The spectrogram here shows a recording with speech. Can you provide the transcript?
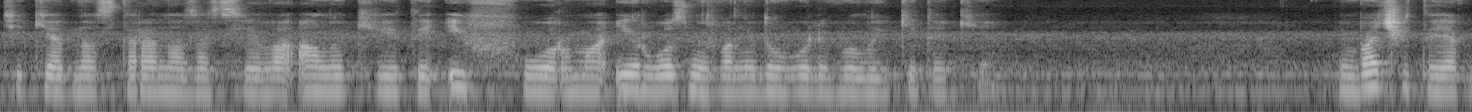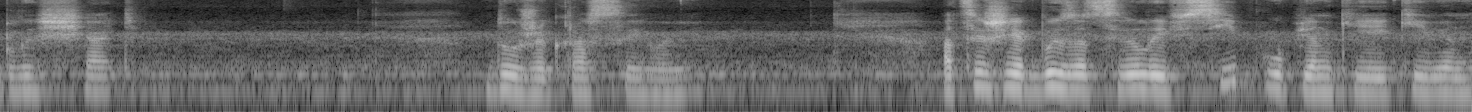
Тільки одна сторона зацвіла, але квіти і форма, і розмір вони доволі великі такі. І бачите, як блищать. Дуже красивий. А це ж якби зацвіли всі пуп'янки, які він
